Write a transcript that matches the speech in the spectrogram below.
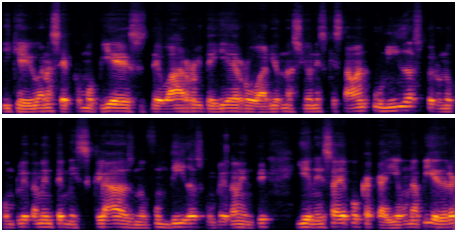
y que iban a ser como pies de barro y de hierro, varias naciones que estaban unidas, pero no completamente mezcladas, no fundidas completamente, y en esa época caía una piedra,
